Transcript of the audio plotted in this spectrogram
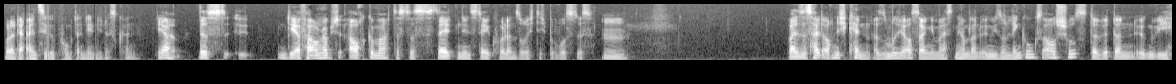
oder der einzige Punkt, an dem die das können. Ja, ja. das äh, die Erfahrung habe ich auch gemacht, dass das selten den Stakeholdern so richtig bewusst ist. Mhm. Weil sie es halt auch nicht kennen. Also muss ich auch sagen, die meisten haben dann irgendwie so einen Lenkungsausschuss. Da wird dann irgendwie,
